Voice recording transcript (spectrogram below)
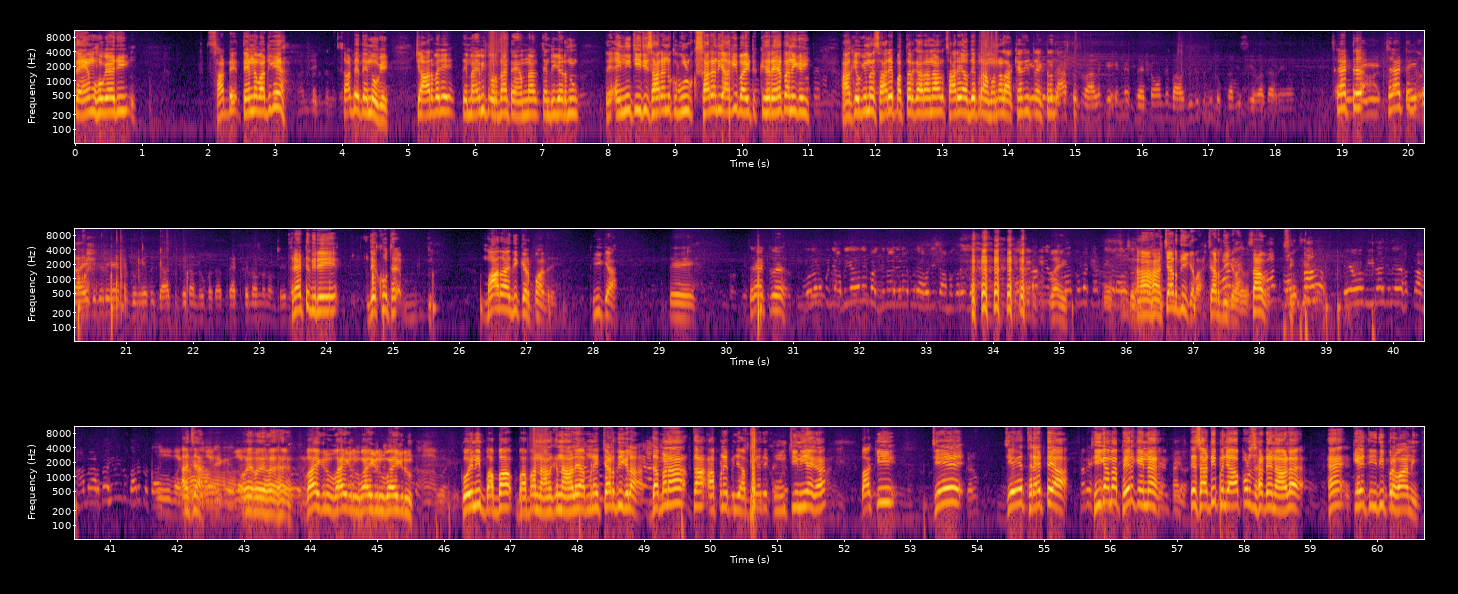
ਟਾਈਮ ਹੋ ਗਿਆ ਜੀ। ਸਾਢੇ 3 ਵੱਜ ਗਏ ਆ। ਸਾਢੇ 3 ਹੋ ਗਏ। 4 ਵਜੇ ਤੇ ਮੈਂ ਵੀ ਤੁਰਦਾ ਟਾਈਮ ਨਾਲ ਚੰਡੀਗੜ੍ਹ ਨੂੰ। ਤੇ ਇੰਨੀ ਚੀਜ਼ ਹੀ ਸਾਰਿਆਂ ਨੂੰ ਕਬੂਲ ਸਾਰਿਆਂ ਦੀ ਆ ਗਈ ਬਾਈਟ ਕਿਸੇ ਰਹਿ ਤਾਂ ਨਹੀਂ ਗਈ। ਹਾਂ ਕਿਉਂਕਿ ਮੈਂ ਸਾਰੇ ਪੱਤਰਕਾਰਾਂ ਨਾਲ ਸਾਰੇ ਆਪਦੇ ਭਰਾਵਾਂ ਨਾਲ ਆਖਿਆ ਸੀ ਟਰੈਕਟਰ ਲਾਸਟ ਸਵਾਲ ਕਿ ਇੰਨੇ ਥ੍ਰੈਟ ਆਉਣ ਦੇ ਬਾਵਜੂਦ ਤੁਸੀਂ ਲੋਕਾਂ ਦੀ ਸੇਵਾ ਕਰ ਰਹੇ ਹੋ? ਥ੍ਰੈਟ ਥ੍ਰੈਟ ਗਾਇਕ ਜਿਹੜੇ ਐ ਇਸ ਦੁਨੀਆ ਤੋਂ ਜਾ ਚੁੱਕੇ ਤੁਹਾਨੂੰ ਪਤਾ ਥ੍ਰੈਟ ਪਹਿਲਾਂ ਉਹਨਾਂ ਨੂੰ ਹੁੰਦੇ। ਥ੍ਰੈਟ ਵੀਰੇ ਦੇਖੋ ਮਹਾਰਾਜ ਦੀ ਕਿਰਪਾ ਵੀਰੇ। ਠੀਕ ਆ। ਤੇ ਥ੍ਰੈਟ ਉਹਨਾਂ ਨੂੰ ਪੰਜਾਬੀਆਂ ਦਾ ਨਹੀਂ ਬਖਸ਼ਣਾ ਜਿਹੜਾ ਕੋਈ ਇਹੋ ਜਿਹੀ ਕੰਮ ਕਰੂਗਾ। ਵਾਹਿ ਹਾਂ ਹਾਂ ਚੜ੍ਹਦੀ ਕਲਾ ਚੜ੍ਹਦੀ ਕਲਾ। ਸਭ। ਸਾਹਿਬ ਇਹ ਉਹ ਵੀਰ ਆ ਜਿਹਨੇ ਹੱਥਾਂ ਮਾਰਦਾ ਸੀ ਨਾ ਇਹਨੂੰ ਬਾਹਰ ਟੁੱਟਾ ਅੱਛਾ। ਓਏ ਹੋਏ ਹੋਏ ਹੋਏ ਵਾਹਿਗੁਰੂ ਵਾਹਿਗੁਰੂ ਵਾਹਿਗੁਰੂ ਵਾਹਿਗੁਰੂ। ਕੋਈ ਨਹੀਂ ਬਾਬਾ ਬਾਬਾ ਨਾਨਕ ਨਾਲ ਹੈ ਆਪਣੇ ਚੜ੍ਹਦੀ ਕਲਾ। ਦਬਣਾ ਤਾਂ ਆਪਣੇ ਪੰਜਾਬੀਆਂ ਦੇ ਖੂਨ ਚ ਹੀ ਨਹੀਂ ਹੈਗਾ। ਬਾਕੀ ਜੇ ਜੇ ਥ੍ਰੈਟ ਆ ਠੀਕ ਆ, ਮੈਂ ਫਿਰ ਕਹਿਣਾ ਤੇ ਸਾਡੀ ਪੰਜਾਬ ਪੁਲਿਸ ਸਾਡੇ ਨਾਲ ਹੈ ਹੈ, ਕਿਸੇ ਚੀਜ਼ ਦੀ ਪਰਵਾਹ ਨਹੀਂ।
